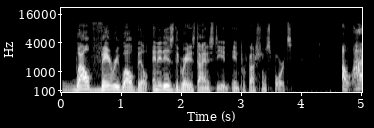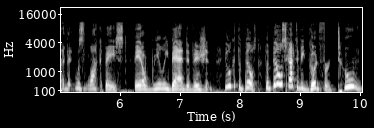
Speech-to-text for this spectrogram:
while very well built, and it is the greatest dynasty in, in professional sports. A lot of it was luck based. They had a really bad division. You look at the Bills. The Bills got to be good for two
